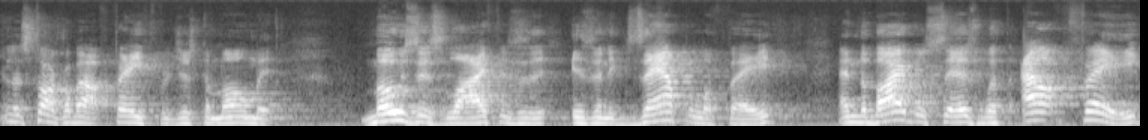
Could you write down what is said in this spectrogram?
And let's talk about faith for just a moment. Moses' life is, a, is an example of faith. And the Bible says, without faith,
